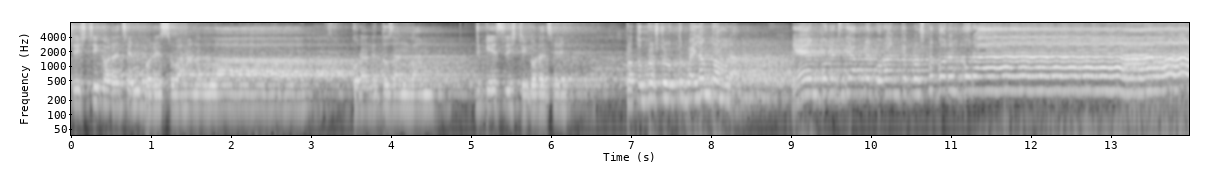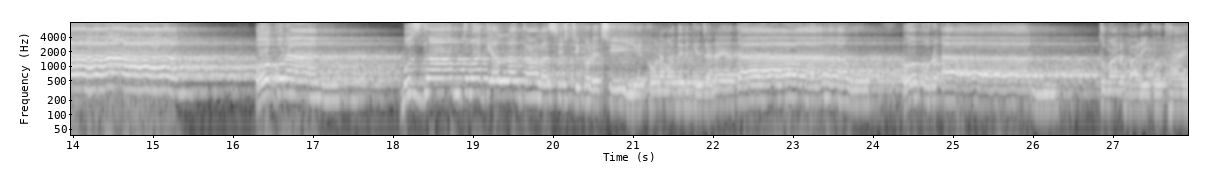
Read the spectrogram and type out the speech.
সৃষ্টি করেছেন পরে সুবহানাল্লাহ। কোরআনে তো জানলাম যে কে সৃষ্টি করেছে। প্রথম প্রশ্নের উত্তর পাইলাম তো আমরা। এরপরে যদি আপনি কোরআনকে প্রশ্ন করেন, কোরআন। ও কোরআন, বুঝলাম তোমাকে আল্লাহ তাআলা সৃষ্টি করেছি, এখন আমাদেরকে জানায়া দাও। ও কোরআন, তোমার বাড়ি কোথায়?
